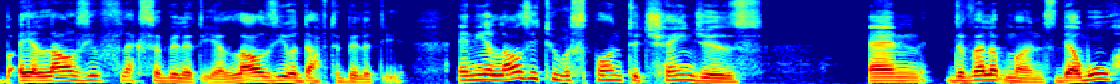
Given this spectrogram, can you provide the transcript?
but it allows you flexibility, allows you adaptability, and it allows you to respond to changes and developments that will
